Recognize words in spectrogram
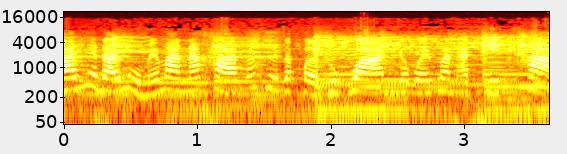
ร้านเฮียดอยหมูไม่มันนะคะ ก็คือจะเปิดทุกวันยกเว้นวันอาทิตย์ค่ะ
